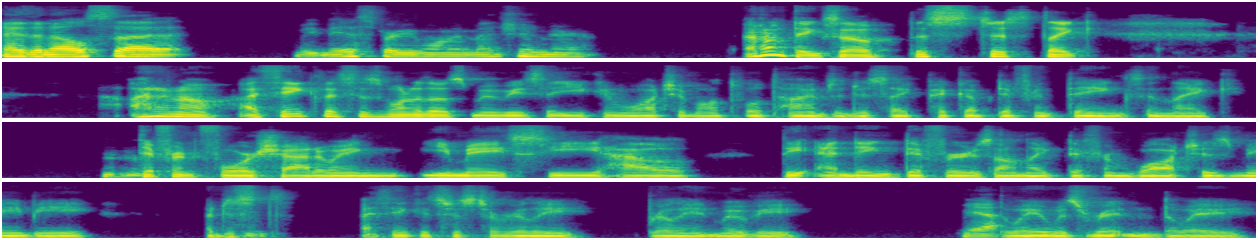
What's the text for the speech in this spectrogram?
anything else that we missed or you want to mention or I don't think so. This is just like I don't know. I think this is one of those movies that you can watch it multiple times and just like pick up different things and like Mhm. different foreshadowing. You may see how the ending differs on like different watches, maybe. I just I think it's just a really brilliant movie. Yeah. The way it was written, the way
